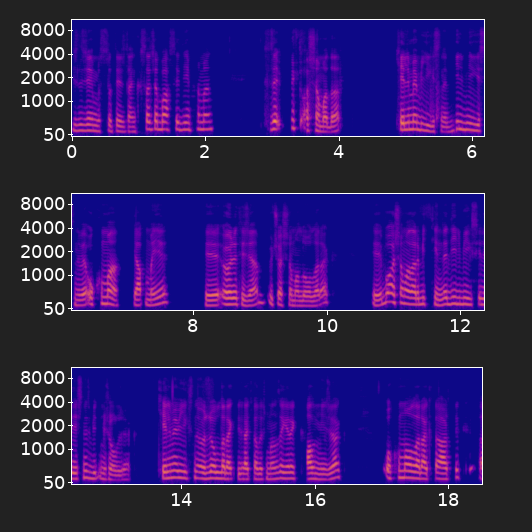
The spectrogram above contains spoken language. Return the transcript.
izleyeceğimiz stratejiden kısaca bahsedeyim hemen. Size 3 aşamada kelime bilgisini, dil bilgisini ve okuma yapmayı e, öğreteceğim 3 aşamalı olarak. E, bu aşamalar bittiğinde dil bilgisiyle işiniz bitmiş olacak. Kelime bilgisini özel olarak bir daha çalışmanıza gerek kalmayacak. Okuma olarak da artık e,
